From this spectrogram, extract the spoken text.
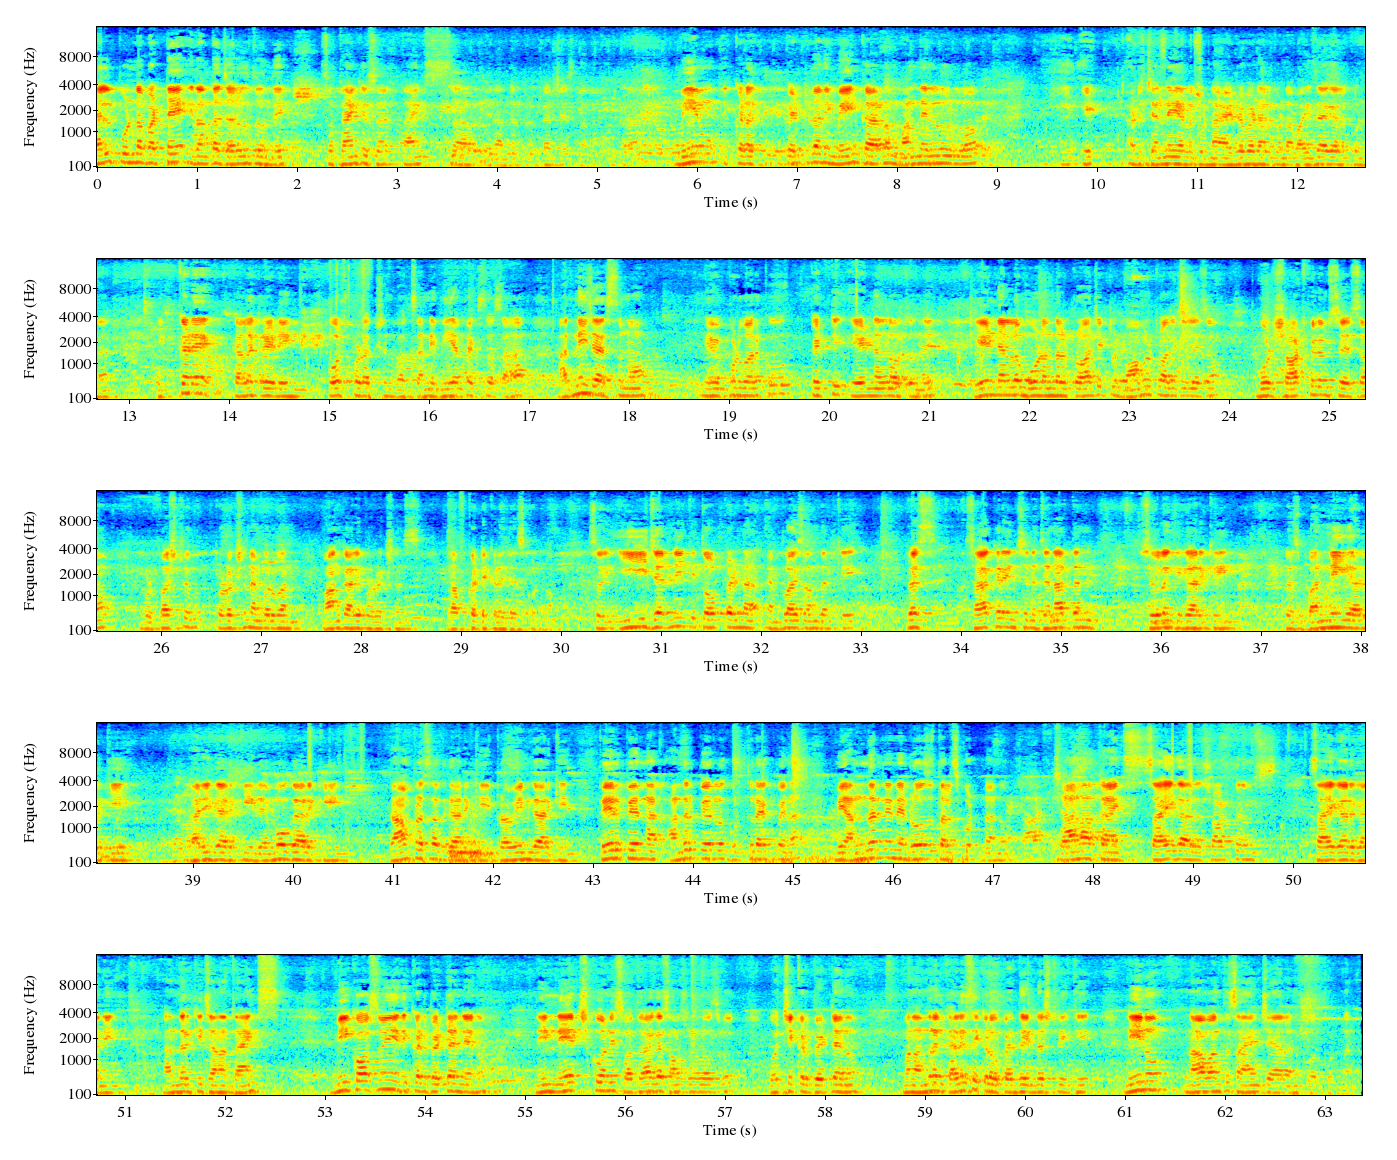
హెల్ప్ ఉండబట్టే ఇదంతా జరుగుతుంది. So thank you sir thanks మీరందరూ ప్రిపేర్ చేస్తున్నాను మేము ఇక్కడ పెట్టడానికి మెయిన్ కారణం మన నెల్లూరులో అటు చెన్నై వెళ్ళకుండా హైదరాబాద్ వెళ్ళకుండా వైజాగ్ వెళ్ళకుండా ఇక్కడే colour grading post production works అన్ని విఎఫ్ఎక్స్తో సహా అన్నీ చేస్తున్నాం. ఇప్పుడు వరకు పెట్టి ఏడు నెలలు అవుతుంది. ఏడు నెలల్లో మూడు వందల ప్రాజెక్టులు మామూలు ప్రాజెక్టులు చేసాం. మూడు షార్ట్ ఫిల్మ్స్ చేసాం. ఇప్పుడు first production number one Mankali productions rough cut ఇక్కడే చేసుకుంటున్నాం. సో ఈ జర్నీకి తోడ్పడిన ఎంప్లాయీస్ అందరికీ ప్లస్ సహకరించిన జనార్దన్ శివలంకి గారికి ప్లస్ బన్నీ గారికి హరి గారికి రెమో గారికి రామ్ప్రసాద్ గారికి ప్రవీణ్ గారికి పేరు పేరున అందరి పేర్లు గుర్తు లేకపోయినా మీ అందరినీ నేను రోజు తలుచుకుంటున్నాను. చాలా థ్యాంక్స్ సాయి గారు షార్ట్ ఫిల్మ్స్ సాయి గారు కానీ అందరికీ చాలా థ్యాంక్స్ మీకోసమే ఇది ఇక్కడ పెట్టాను నేను. నేను నేర్చుకొని స్వతహాగా సంవత్సరం రోజులు వచ్చి ఇక్కడ పెట్టాను. మనందరం కలిసి ఇక్కడ ఒక పెద్ద ఇండస్ట్రీకి నేను నా వంతు సాయం చేయాలని కోరుకుంటున్నాను.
